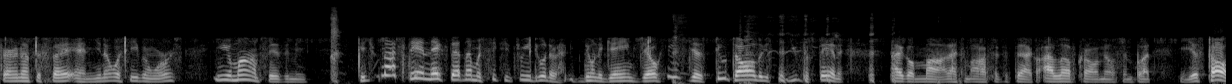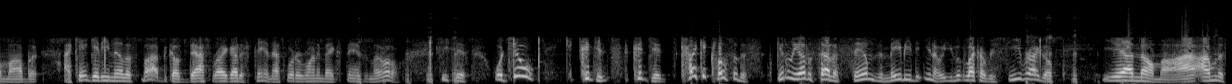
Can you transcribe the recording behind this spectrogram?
Fair enough to say, and you know what's even worse? Your mom says to me, "Did you not stand next to that number 63 doing the doing the games, Joe? He's just too tall to you for standing." I go, "Ma, that's my offensive tackle. I love Karl Nelson, but he is tall, Ma. But I can't get another spot because that's where I got to stand. That's where the running back stands in the huddle." She says, "Well, Joe, could you could you kind of get closer to get on the other side of Simms and maybe you know you look like a receiver?" I go, "Yeah, no, Ma. I, I'm gonna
